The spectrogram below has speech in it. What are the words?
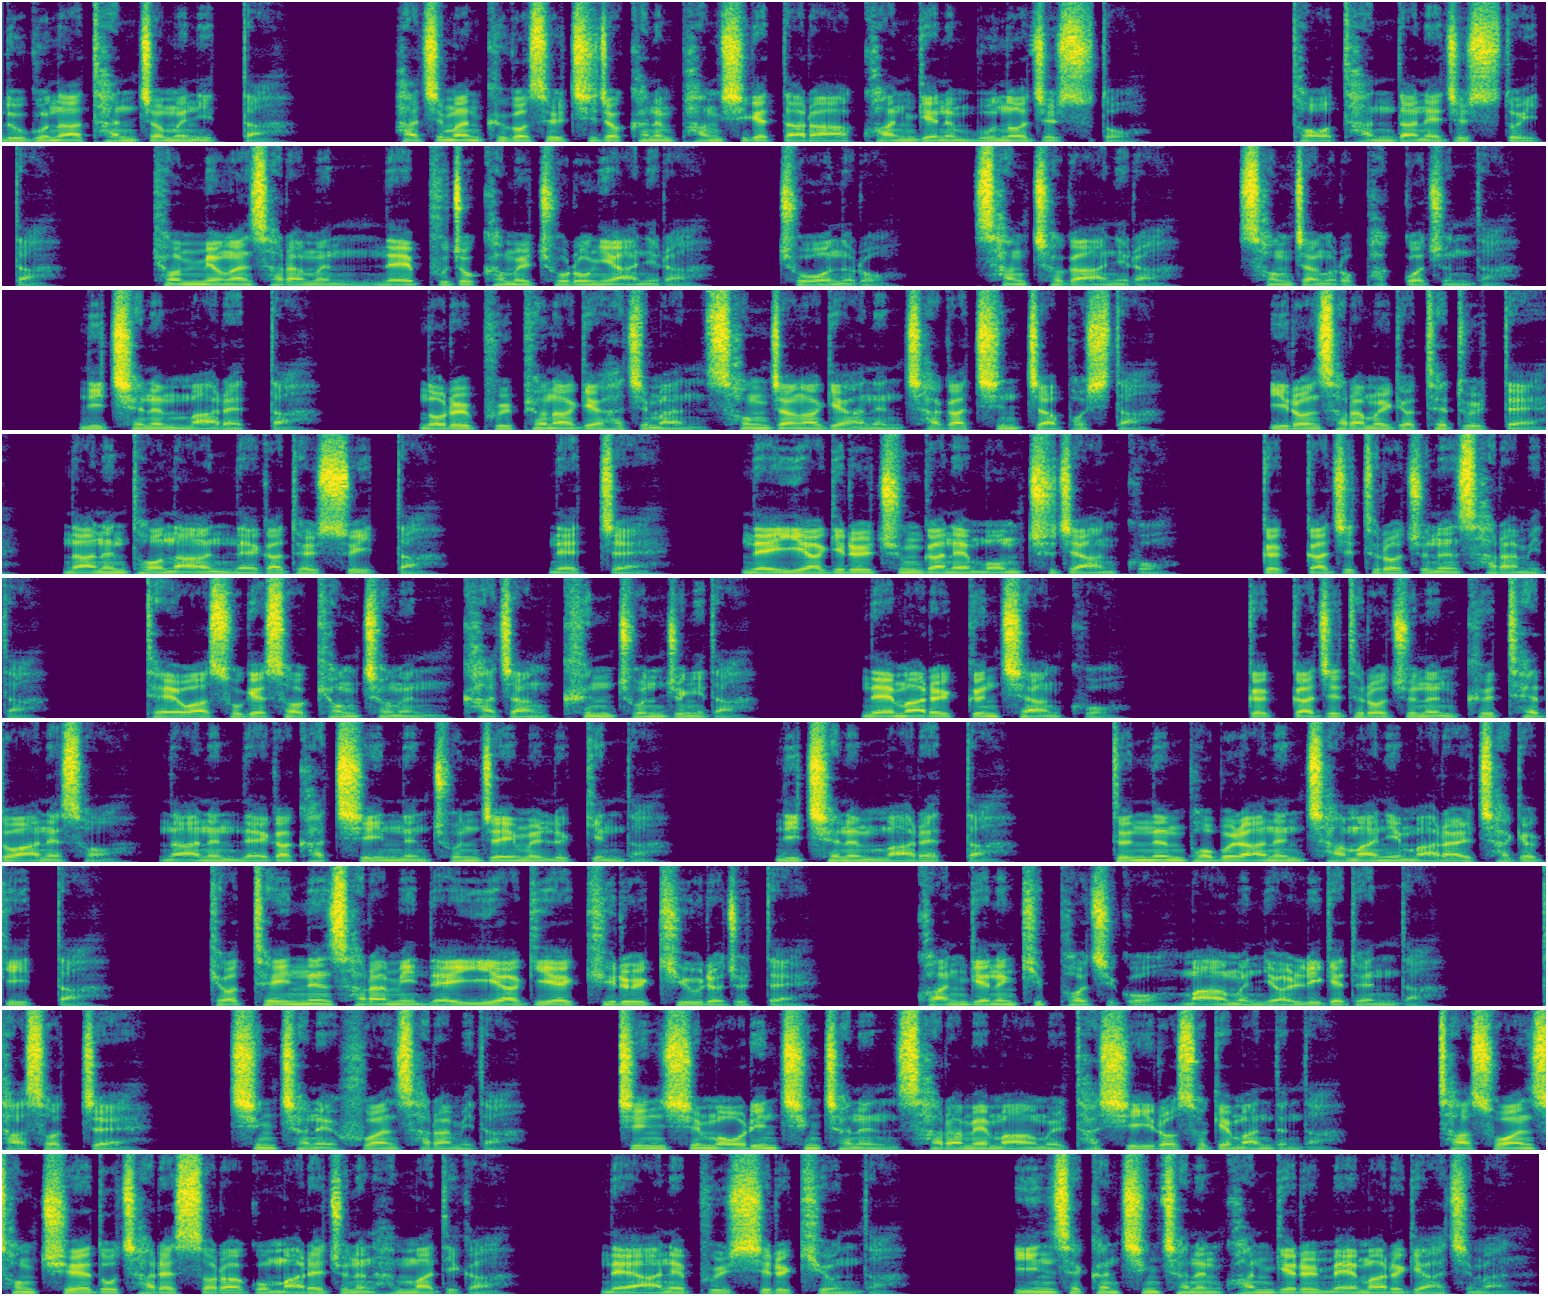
누구나 단점은 있다. 하지만 그것을 지적하는 방식에 따라 관계는 무너질 수도, 더 단단해질 수도 있다. 현명한 사람은 내 부족함을 조롱이 아니라 조언으로, 상처가 아니라 성장으로 바꿔준다. 니체는 말했다. 너를 불편하게 하지만 성장하게 하는 자가 진짜 벗이다. 이런 사람을 곁에 둘 때 나는 더 나은 내가 될 수 있다. 넷째, 내 이야기를 중간에 멈추지 않고 끝까지 들어주는 사람이다. 대화 속에서 경청은 가장 큰 존중이다. 내 말을 끊지 않고 끝까지 들어주는 그 태도 안에서 나는 내가 가치 있는 존재임을 느낀다. 니체는 말했다. 듣는 법을 아는 자만이 말할 자격이 있다. 곁에 있는 사람이 내 이야기에 귀를 기울여 줄 때 관계는 깊어지고 마음은 열리게 된다. 다섯째, 칭찬에 후한 사람이다. 진심 어린 칭찬은 사람의 마음을 다시 일어서게 만든다. 사소한 성취에도 잘했어라고 말해주는 한마디가 내 안에 불씨를 키운다. 인색한 칭찬은 관계를 메마르게 하지만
